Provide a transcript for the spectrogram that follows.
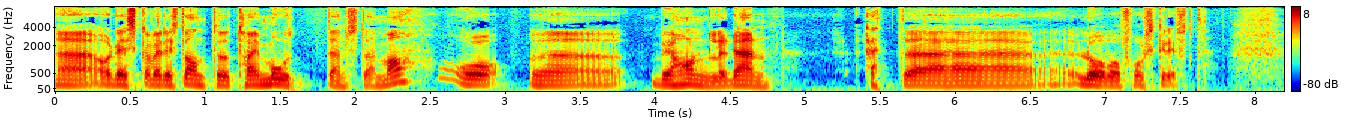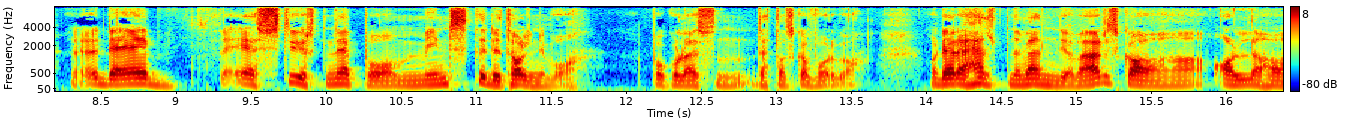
Uh, og de skal være i stand til å ta imot den stemma og eh, behandle den etter eh, lov og forskrift. Det er, er styrt ned på minste detaljnivå på hvordan dette skal foregå. Og det er det helt nødvendig å være, skal alle ha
